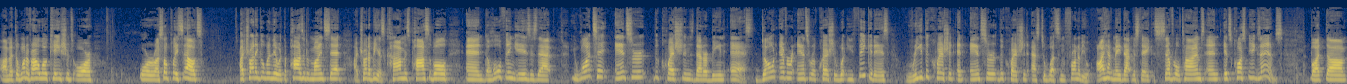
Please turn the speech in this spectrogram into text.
um, at the one of our locations or, or uh, someplace else, I try to go in there with the positive mindset. I try to be as calm as possible and the whole thing is is that you want to answer the questions that are being asked. Don't ever answer a question what you think it is. Read the question and answer the question as to what's in front of you. I have made that mistake several times and it's cost me exams. But um,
